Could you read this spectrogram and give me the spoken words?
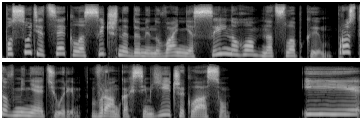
По суті, це класичне домінування сильного над слабким, просто в мініатюрі, в рамках сім'ї чи класу. І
